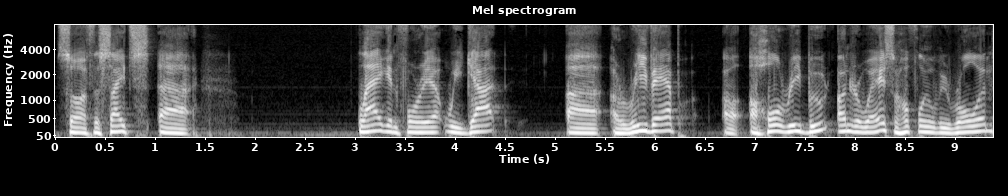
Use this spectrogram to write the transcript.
So if the site's uh, lagging for you, we got uh, a revamp, a, a whole reboot underway. So hopefully we'll be rolling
